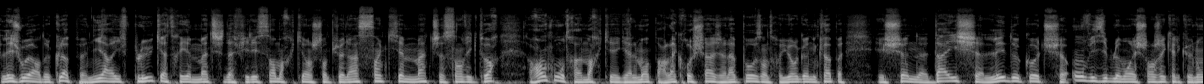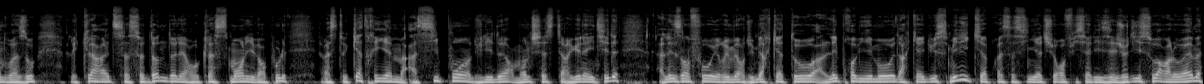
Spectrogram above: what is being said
Les joueurs de Klopp n'y arrivent plus. Quatrième match d'affilée sans marquer en championnat cinquième match sans victoire. Rencontre marquée également par l'accrochage à la pause entre Jürgen Klopp et Sean Dyche. Les deux coachs ont visiblement échangé quelques noms d'oiseaux. Les Clarets se donnent de l'air au classement. Liverpool reste quatrième à 6 points du leader Manchester United. Les infos et rumeurs du mercato, les premiers mots d'Arcadius Milik après sa signature officialisée jeudi soir à l'OM.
